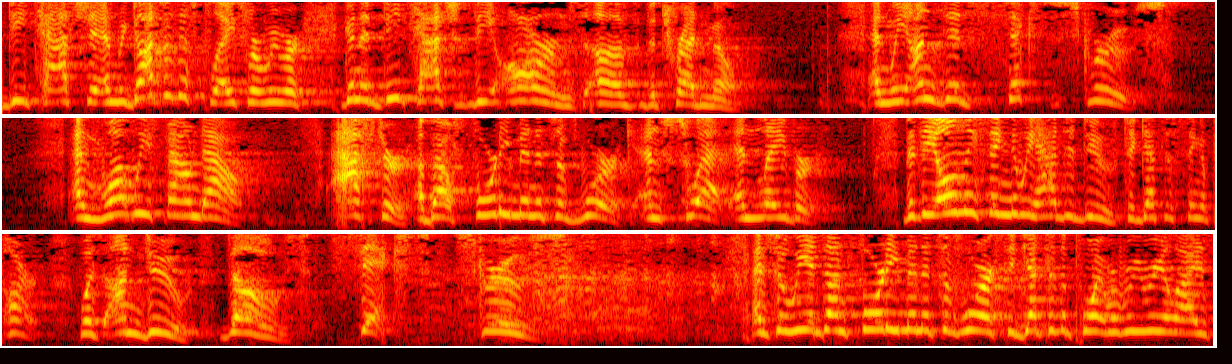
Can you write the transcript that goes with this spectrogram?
detached it and we got to this place where we were going to detach the arms of the treadmill. And we undid six screws. And what we found out after about 40 minutes of work and sweat and labor, that the only thing that we had to do to get this thing apart was undo those six screws. And so we had done 40 minutes of work to get to the point where we realized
